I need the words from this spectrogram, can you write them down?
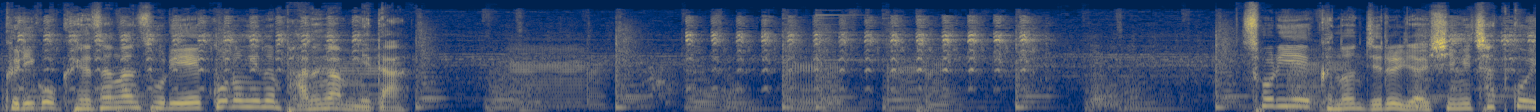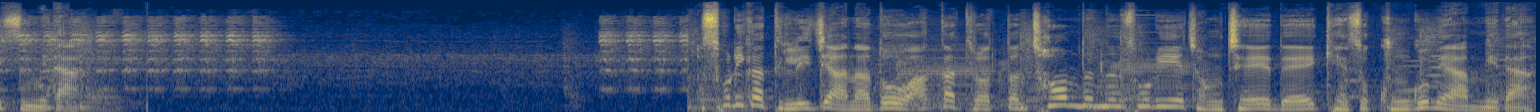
그리고 괴상한 소리에 꾸롱이는 반응합니다. 소리의 근원지를 열심히 찾고 있습니다. 소리가 들리지 않아도 아까 들었던 처음 듣는 소리의 정체에 대해 계속 궁금해합니다.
